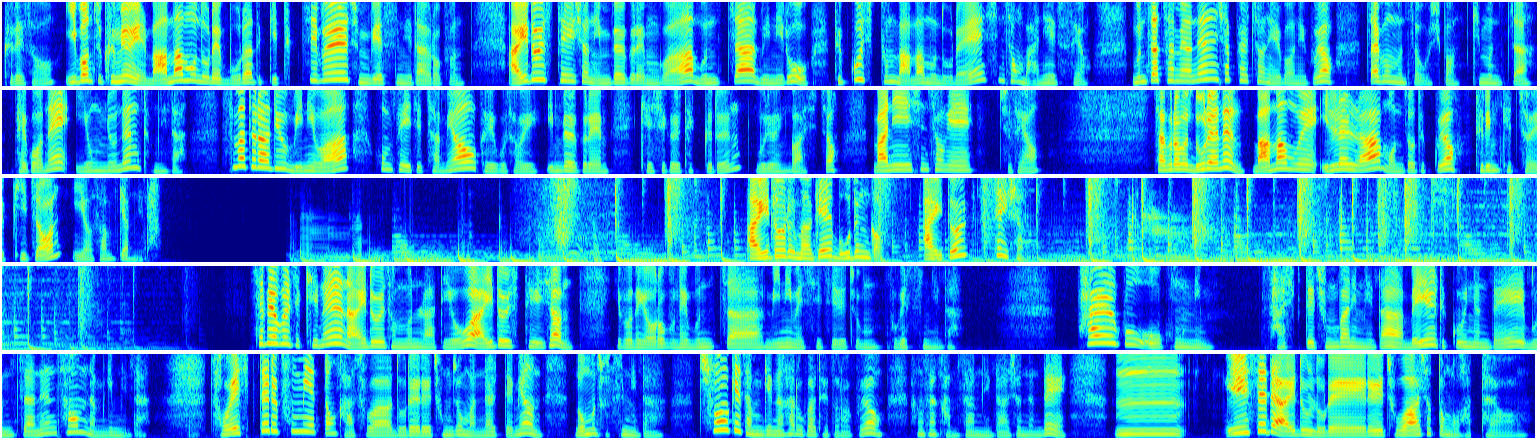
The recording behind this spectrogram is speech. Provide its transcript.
그래서 이번 주 금요일 마마무 노래 몰아듣기 특집을 준비했습니다, 여러분. 아이돌 스테이션 인별그램과 문자 미니로 듣고 싶은 마마무 노래 신청 많이 해주세요. 문자 참여는 샵 8001번이고요. 짧은 문자 50원, 긴 문자 100원의 이용료는 듭니다. 스마트 라디오 미니와 홈페이지 참여 그리고 저희 인별그램 게시글 댓글은 무료인 거 아시죠? 많이 신청해 주세요. 자, 그러면 노래는 마마무의 일렐라 먼저 듣고요. 드림캐쳐의 비전 이어서 함께 합니다. 아이돌 음악의 모든 것 아이돌 스테이션 새벽을 지키는 아이돌 전문 라디오 아이돌 스테이션 이번에 여러분의 문자 미니 메시지를 좀 보겠습니다. 8950님 40대 중반입니다. 매일 듣고 있는데 문자는 처음 남깁니다. 저의 10대를 풍미했던 가수와 노래를 종종 만날 때면 너무 좋습니다. 추억에 잠기는 하루가 되더라고요. 항상 감사합니다 하셨는데, 음, 1세대 아이돌 노래를 좋아하셨던 것 같아요.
